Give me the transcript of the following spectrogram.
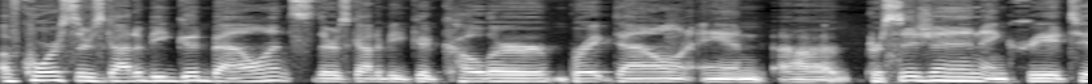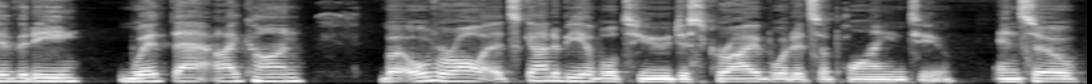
of course, there's got to be good balance. There's got to be good color breakdown and uh, precision and creativity with that icon. But overall, it's got to be able to describe what it's applying to. And so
